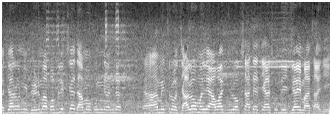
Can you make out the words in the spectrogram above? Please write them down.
હજારોની ભીડમાં પબ્લિક છે દામોકુંડની અંદર. હા મિત્રો, ચાલો મળીએ આવા જ બ્લોગ સાથે. ત્યાં સુધી જય માતાજી.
